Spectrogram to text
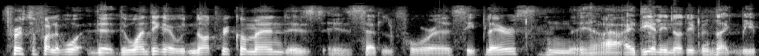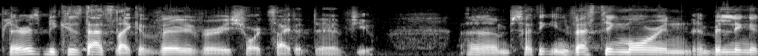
first of all, the, the one thing I would not recommend is, is settle for uh, C players, and ideally not even like B players, because that's like a very, very short-sighted uh, view. Um, so I think investing more in, in, building a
